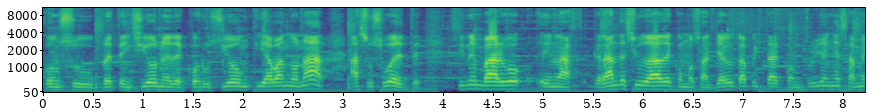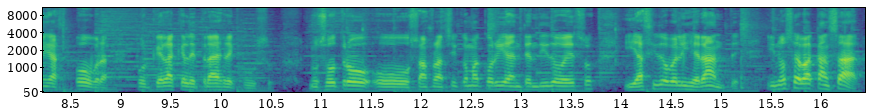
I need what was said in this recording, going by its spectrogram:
con sus pretensiones de corrupción y abandonar a su suerte. Sin embargo, en las grandes ciudades como Santiago y Capital construyen esas megas obras porque es la que le trae recursos. Nosotros, o San Francisco de Macorís, ha entendido eso y ha sido beligerante y no se va a cansar.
